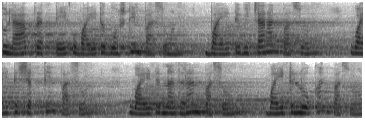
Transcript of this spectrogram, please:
तुला प्रत्येक वाईट गोष्टींपासून वाईट विचारांपासून वाईट शक्तींपासून वाईट नजरांपासून वाईट लोकांपासून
